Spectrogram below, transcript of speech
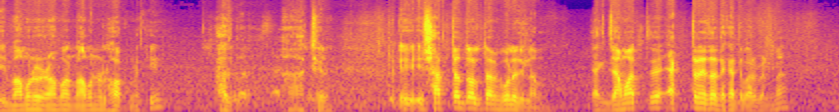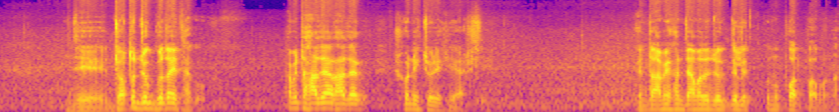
এই মামুনুর রহমান, মামুনুল হক নাকি? হ্যাঁ আচ্ছা তো এই সাতটা দল তো আমি বলে দিলাম। এক জামাতে একটা নেতা দেখাতে পারবেন না, যে যত যোগ্যতাই থাকুক। আমি তো হাজার হাজার সৈনিক চড়ে খেয়ে আসছি। কিন্তু আমি এখন জামাতে যোগ দিলে কোনো পদ পাবো না।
